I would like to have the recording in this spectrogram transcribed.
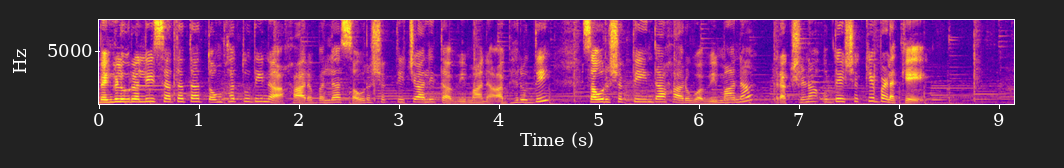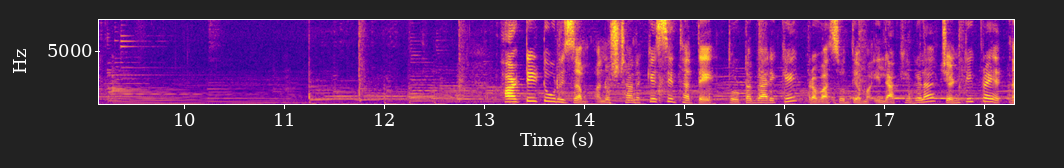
ಬೆಂಗಳೂರಲ್ಲಿ ಸತತ ತೊಂಬತ್ತು ದಿನ ಹಾರಬಲ್ಲ ಸೌರಶಕ್ತಿ ಚಾಲಿತ ವಿಮಾನ ಅಭಿವೃದ್ಧಿ, ಸೌರಶಕ್ತಿಯಿಂದ ಹಾರುವ ವಿಮಾನ ರಕ್ಷಣಾ ಉದ್ದೇಶಕ್ಕೆ ಬಳಕೆ. ಹಾರ್ಟಿ ಟೂರಿಸಂ ಅನುಷ್ಠಾನಕ್ಕೆ ಸಿದ್ಧತೆ, ತೋಟಗಾರಿಕೆ, ಪ್ರವಾಸೋದ್ಯಮ ಇಲಾಖೆಗಳ ಜಂಟಿ ಪ್ರಯತ್ನ.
